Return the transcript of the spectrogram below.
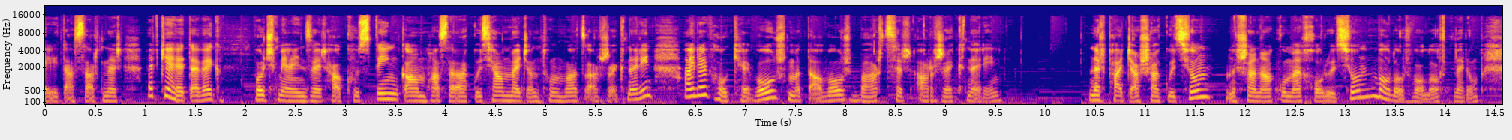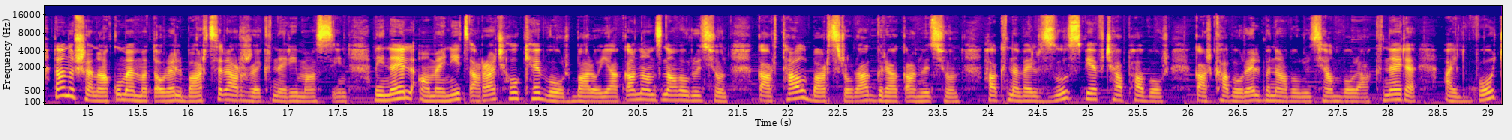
երիտասարդներ, պետք է հետևեք ոչ միայն ձեր հագուստին կամ հասարակության մեջ ընդունված արժեքներին, այլև հոգևոր, մտավոր, բարձր արժեքներին։ Նրբաճաշակություն նշանակում է խորություն բոլոր ոլորտներում։ Դա նշանակում է մտորել բարձր արժեքների մասին, լինել ամենից առաջ հոգևոր, բարոյական անznավորություն, կարդալ բարձրորակ գրականություն, հակնվել զուսպ եւ ճափավոր, կարգավորել բնավորության որակները, այլ ոչ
